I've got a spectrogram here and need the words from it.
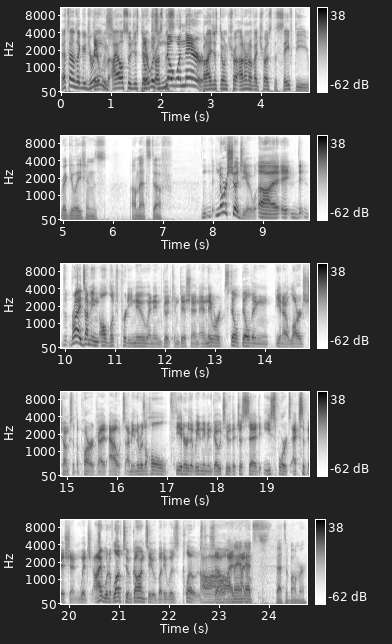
that sounds like a dream. was- I also just don't there was trust. no one there. But I just don't trust. I don't know if I trust the safety regulations on that stuff. Nor should you. Uh, it, the rides, I mean, all looked pretty new and in good condition, and they were still building, you know, large chunks of the park uh, out. I mean, there was a whole theater that we didn't even go to that just said esports exhibition, which I would have loved to have gone to, but it was closed. Oh so I, man, I that's that's a bummer.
